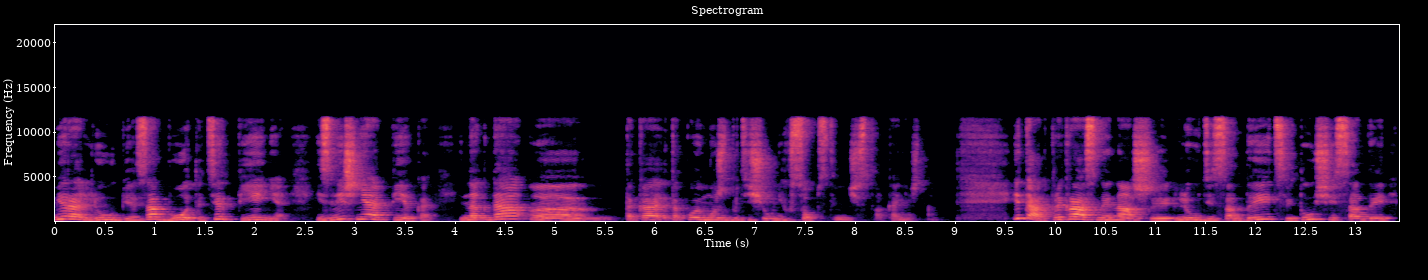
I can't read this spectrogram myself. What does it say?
миролюбие забота терпение излишняя опека. Иногда э, такая такое может быть еще у них собственничество конечно. Итак, прекрасные наши люди сады цветущие сады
